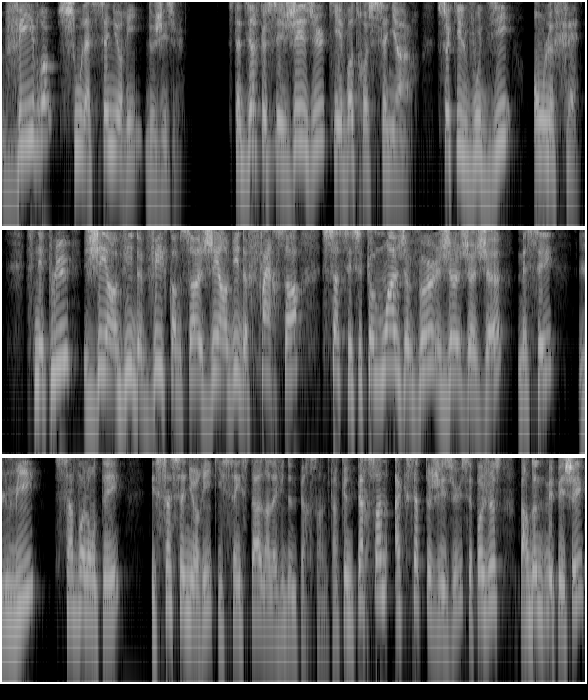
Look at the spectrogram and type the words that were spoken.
vivre sous la seigneurie de Jésus. C'est-à-dire que c'est Jésus qui est votre Seigneur. Ce qu'il vous dit, on le fait. Ce n'est plus j'ai envie de vivre comme ça, j'ai envie de faire ça, ça c'est ce que moi je veux, je, je, je, mais c'est lui, sa volonté et sa seigneurie qui s'installe dans la vie d'une personne. Quand une personne accepte Jésus, c'est pas juste pardonne mes péchés,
